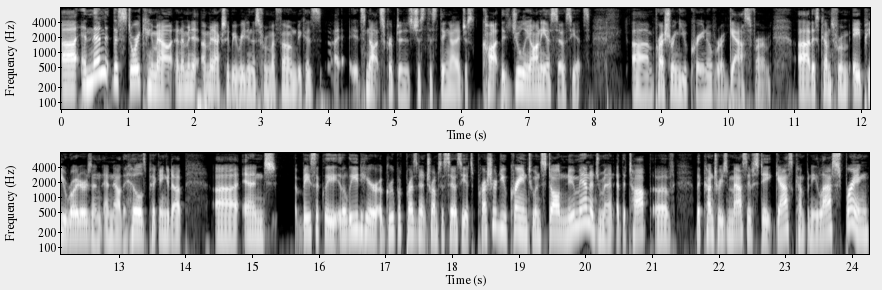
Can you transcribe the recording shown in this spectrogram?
Uh, and then this story came out, and I'm gonna I'm gonna actually be reading this from my phone because I, it's not scripted. It's just this thing I just caught. These Giuliani associates um, pressuring Ukraine over a gas firm. Uh, this comes from AP, Reuters, and, and now the Hill's picking it up. Uh, and basically, the lead here a group of President Trump's associates pressured Ukraine to install new management at the top of the country's massive state gas company last spring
